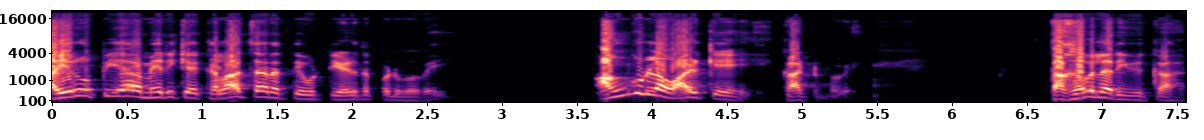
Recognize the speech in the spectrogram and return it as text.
ஐரோப்பிய அமெரிக்க கலாச்சாரத்தை ஒட்டி எழுதப்படுபவை. அங்குள்ள வாழ்க்கையை காட்டுபவை. தகவல் அறிவுக்காக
